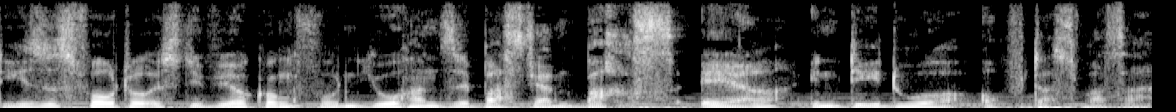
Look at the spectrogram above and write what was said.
Dieses Foto ist die Wirkung von Johann Sebastian Bachs Air in D-Dur auf das Wasser.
